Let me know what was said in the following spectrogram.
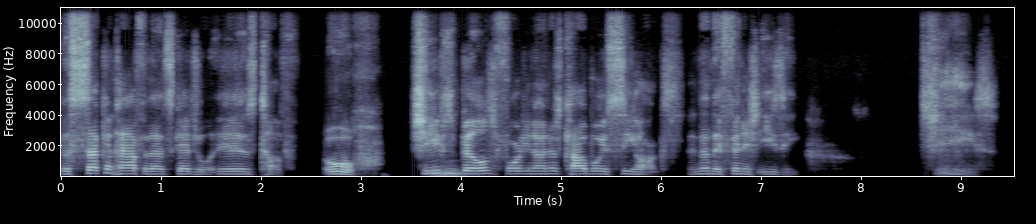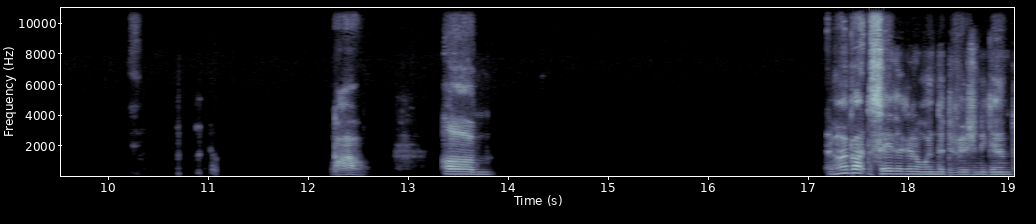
The second half of that schedule is tough. Oh, Chiefs, Mhm. Bills, 49ers, Cowboys, Seahawks. And then they finish easy. Jeez. Wow. Um Am I about to say they're going to win the division again?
